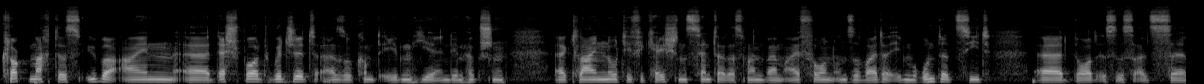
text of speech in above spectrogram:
Clock macht das über ein äh, Dashboard-Widget, also kommt eben hier in dem hübschen äh, kleinen Notification Center, das man beim iPhone und so weiter eben runterzieht. Äh, dort ist es als äh,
